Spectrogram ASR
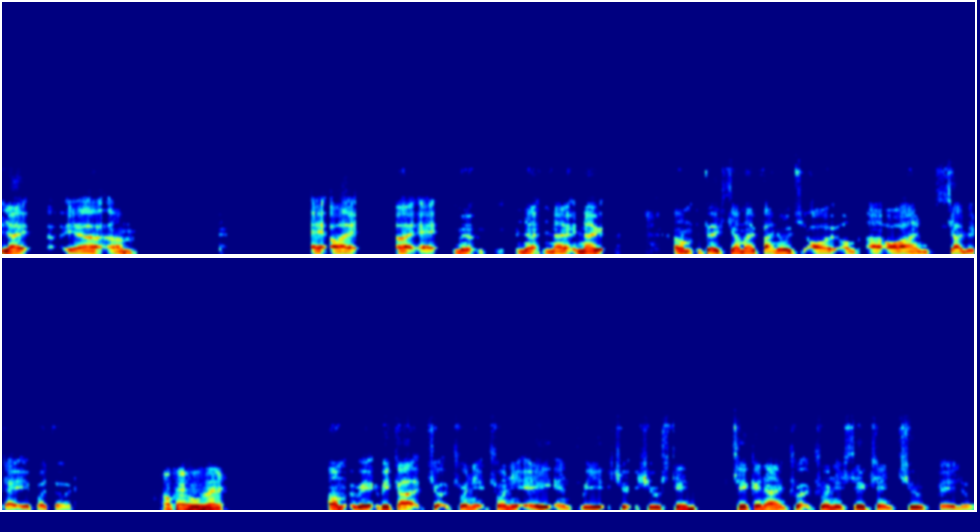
Like yeah um uh, uh, uh, uh, no, no, no, um the semifinals are um are, are on Saturday April third Okay, who's in it? um we we got tw- 20, 28 and three Houston taking on tw- 26 and two Baylor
